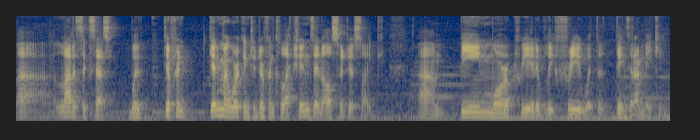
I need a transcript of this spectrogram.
uh, a lot of success with different, getting my work into different collections and also just like um, being more creatively free with the things that I'm making.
